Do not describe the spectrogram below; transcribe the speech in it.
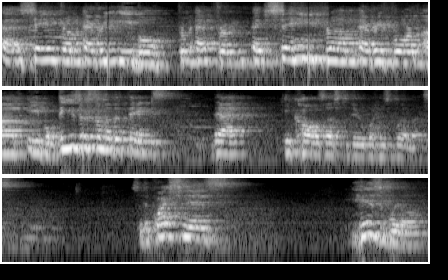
Uh, abstain from every evil. From uh, from abstain from every form of evil. These are some of the things that He calls us to do. What His will is. So the question is, His will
